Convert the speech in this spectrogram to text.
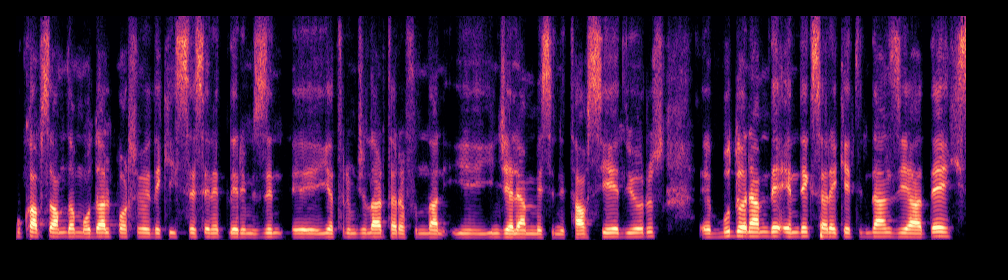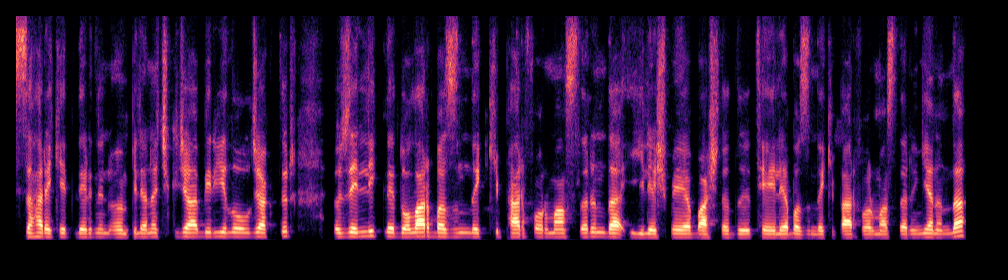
Bu kapsamda model portföydeki hisse senetlerimizin, eee, yatırımcılar tarafından, iii, incelenmesini tavsiye ediyoruz. Eee, bu dönemde endeks hareketinden ziyade hisse hareketlerinin ön plana çıkacağı bir yıl olacaktır. Özellikle dolar bazındaki performansların da iyileşmeye başladığı TL bazındaki performansların yanında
